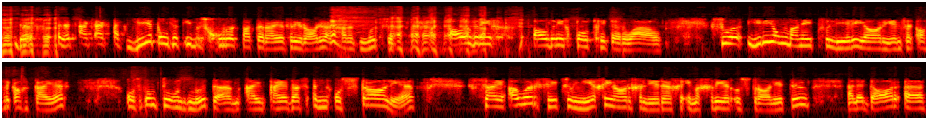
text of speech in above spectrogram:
Dis ek ek ek weet ons het iewers groot batterye vir die radio. Ek gaan dit moet sê. Aldrich Aldrich Potgieter. Wow. So hierdie jong man het verlede jaar hier in Suid-Afrika gekuier. Ons kom toe ontmoet. Um, hy hy was in Australië. Sy ouers het so 9 jaar gelede geëmigreer Australië toe hulle daar 'n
